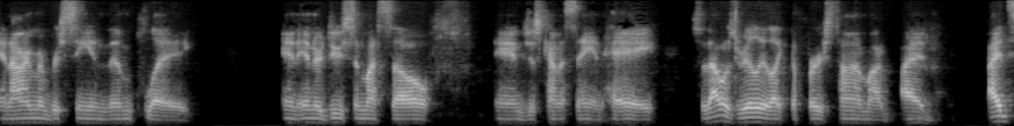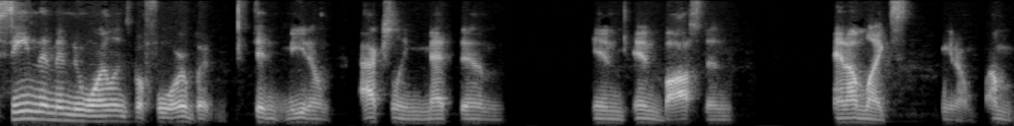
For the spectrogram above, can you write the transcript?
And I remember seeing them play and introducing myself and just kind of saying hey so that was really like the first time i i'd i'd seen them in new orleans before but didn't meet them actually met them in in boston and i'm like you know i'm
